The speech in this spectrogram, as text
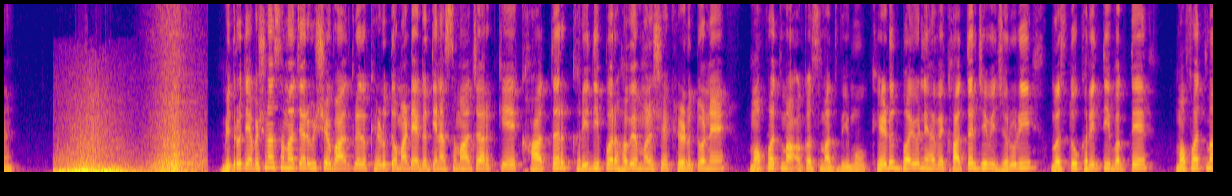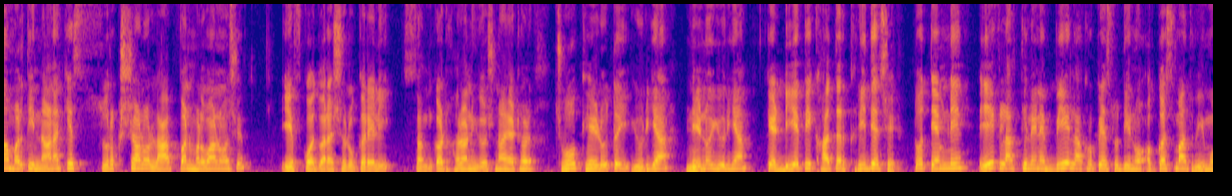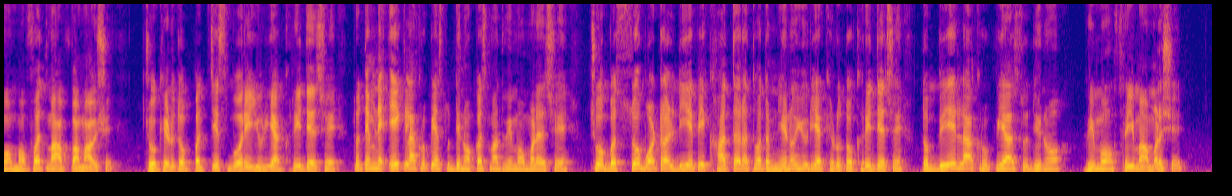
મિત્રો ત્યાં પછીના સમાચાર વિશે વાત કરીએ તો ખેડૂતો માટે અગત્યના સમાચાર કે ખાતર ખરીદી પર હવે મળશે ખેડૂતોને મફતમાં અકસ્માત વીમો. ખેડૂત ભાઈઓને હવે ખાતર જેવી જરૂરી વસ્તુ ખરીદતી વખતે મફતમાં મળતી નાણાકીય સુરક્ષાનો લાભ પણ મળવાનો છે. ઇફકો દ્વારા શરૂ કરેલી સંકટ હરણ યોજના હેઠળ જો ખેડૂત યુરિયા, નેનો યુરિયા કે ડીએપી ખાતર ખરીદે છે, તો તેમને એક લાખથી લઈને બે લાખ રૂપિયા સુધીનો અકસ્માત વીમો મફતમાં આપવામાં આવશે. જો ખેડૂતો પચીસ બોરી યુરિયા ખરીદે છે, તો તેમને એક લાખ રૂપિયા સુધીનો અકસ્માત વીમો મળે છે. જો બસો બોટલ ડીએપી ખાતર અથવા તો નેનો યુરિયા ખેડૂતો ખરીદે છે, તો બે લાખ રૂપિયા સુધીનો વીમો ફ્રીમાં મળશે.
